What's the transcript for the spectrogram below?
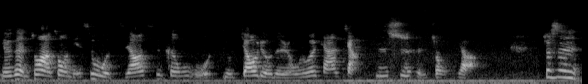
有一个很重要的重点是我只要是跟我有交流的人，我都会跟他讲姿势很重要，就是。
